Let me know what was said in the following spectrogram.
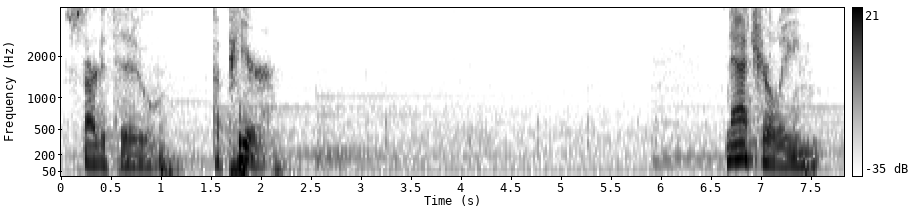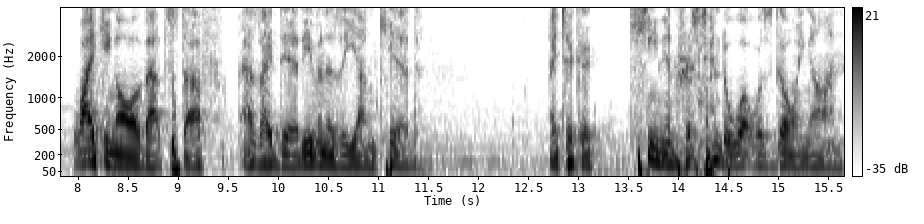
started to appear. Naturally, liking all of that stuff, as I did even as a young kid, I took a keen interest into what was going on.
